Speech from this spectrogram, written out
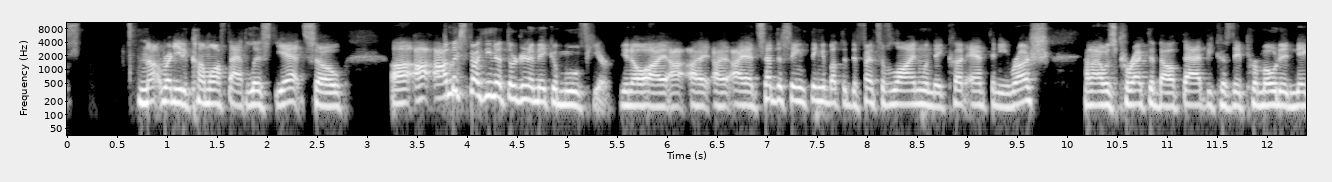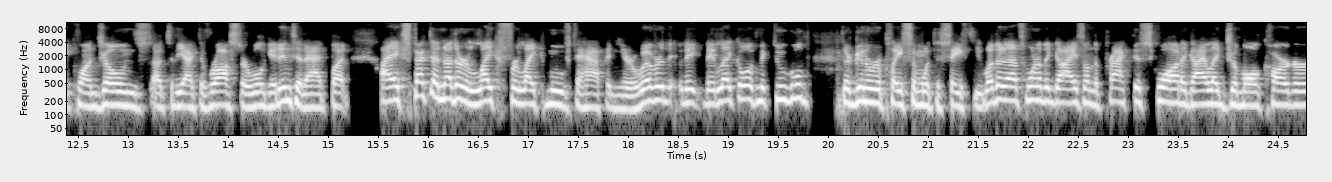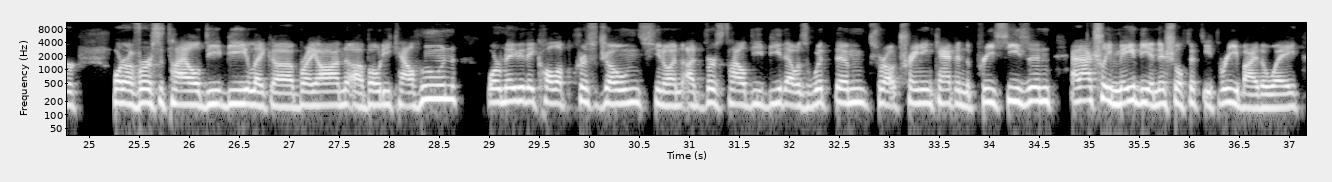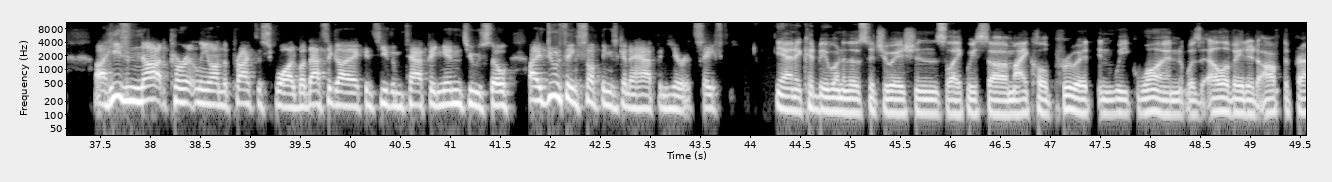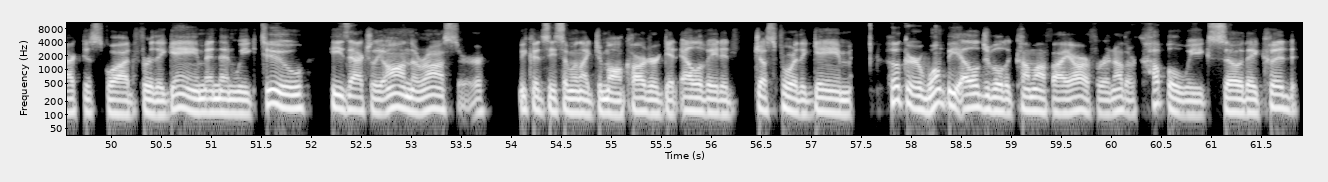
not ready to come off that list yet. So uh, I, am expecting that they're going to make a move here. You know, I, I, I I had said the same thing about the defensive line when they cut Anthony Rush, and I was correct about that because they promoted Naquan Jones uh, to the active roster. We'll get into that, but I expect another like for like move to happen here. Whoever they, they, they let go of McDougald, they're going to replace him with a safety. Whether that's one of the guys on the practice squad, a guy like Jamal Carter, or a versatile DB like uh, Brian uh, Boddy-Calhoun or maybe they call up Chris Jones, you know, an, a versatile DB that was with them throughout training camp in the preseason and actually made the initial 53, by the way. Uh, he's not currently on the practice squad, but that's a guy I can see them tapping into. So I do think something's going to happen here at safety. Yeah, and it could be one of those situations like we saw MyCole Pruitt in week one was elevated off the practice squad for the game. And then week two, he's actually on the roster. We could see someone like Jamal Carter get elevated just for the game Hooker won't be eligible to come off IR for another couple weeks, so they could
